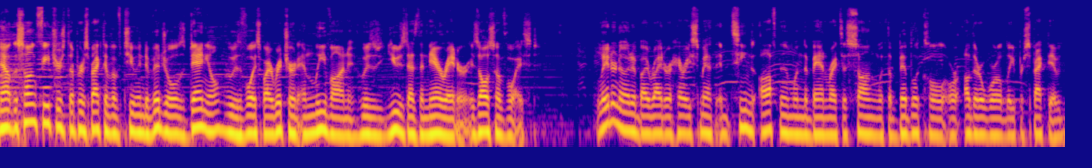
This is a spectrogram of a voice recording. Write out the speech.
Now, the song features the perspective of two individuals. Daniel, who is voiced by Richard, and Levon, who is used as the narrator, is also voiced. Later noted by writer Harry Smith, it seems often when the band writes a song with a biblical or otherworldly perspective,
